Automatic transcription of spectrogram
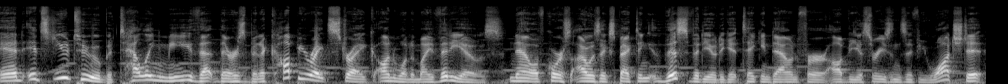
and it's YouTube telling me that there's been a copyright strike on one of my videos. Now, of course, I was expecting this video to get taken down for obvious reasons if you watched it,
